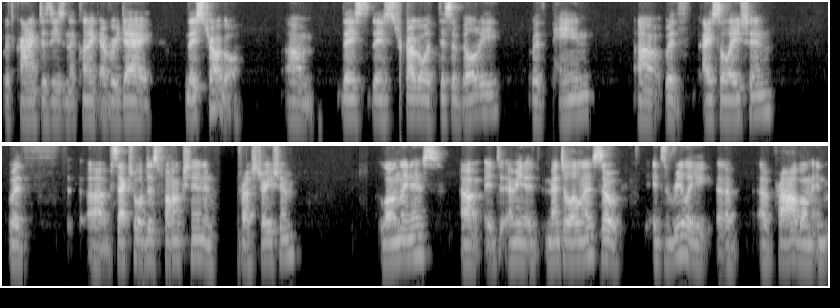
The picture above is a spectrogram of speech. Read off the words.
with chronic disease in the clinic every day. They struggle. Um, they they struggle with disability, with pain, uh, with isolation, with uh, sexual dysfunction and frustration, loneliness. Uh, it, I mean, it, mental illness. So it's really a, a problem, and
